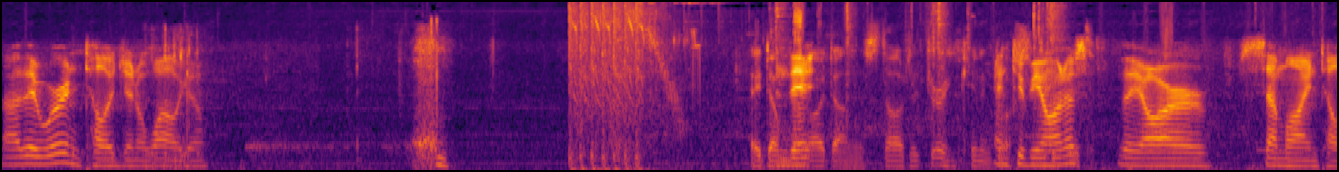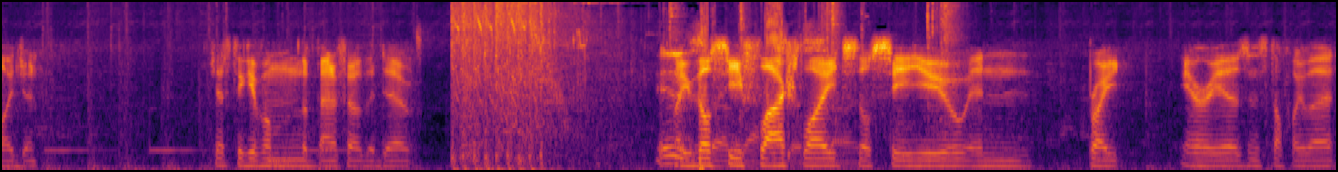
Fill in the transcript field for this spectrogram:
Uh, they were intelligent a while ago. They done And they- what I done and started drinking. And, And to be stupid. honest, they are semi-intelligent. Just to give them the benefit of the doubt. It Like they'll see flashlights, they'll see you in bright areas and stuff like that.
